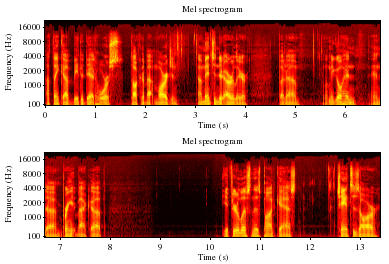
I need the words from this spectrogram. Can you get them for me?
I think I've beat a dead horse talking about margin. I mentioned it earlier, but um, let me go ahead and, and uh, bring it back up if you're listening to this podcast, chances are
